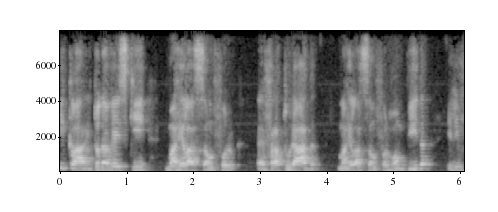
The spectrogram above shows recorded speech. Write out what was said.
E, claro, toda vez que uma relação for é, fraturada, uma relação for rompida, ele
